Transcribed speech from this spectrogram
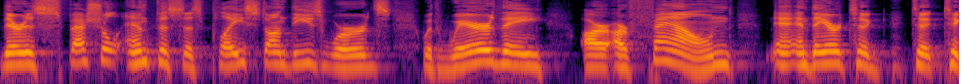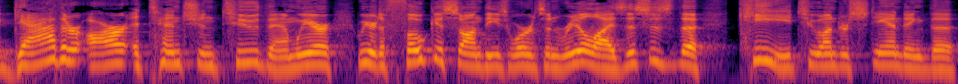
There is special emphasis placed on these words with where they are, are found, and they are to, to, to gather our attention to them. We are, we are to focus on these words and realize this is the key to understanding the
